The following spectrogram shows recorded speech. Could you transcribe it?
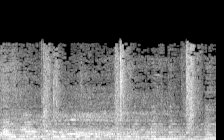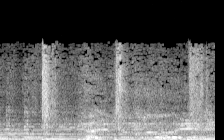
사랑 별줄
